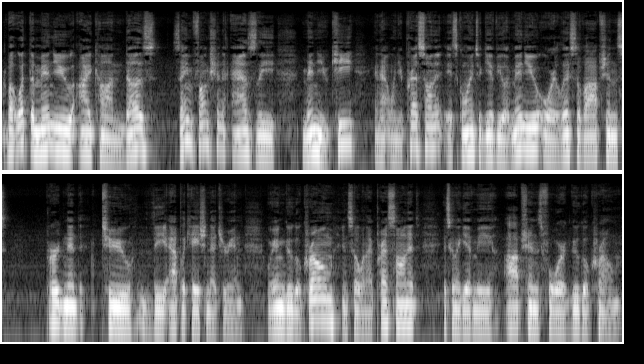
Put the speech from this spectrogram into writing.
But what the menu icon does, same function as the menu key, and that when you press on it, it's going to give you a menu or a list of options pertinent to the application that you're in. We're in Google Chrome, and so when I press on it, it's going to give me options for Google Chrome.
